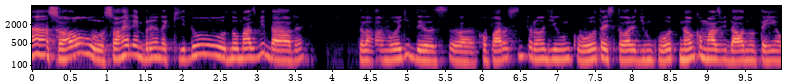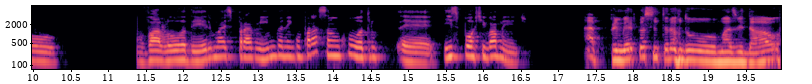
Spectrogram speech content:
Ah, só, só relembrando aqui do no Masvidal, né? Pelo amor de Deus. Compara o cinturão de um com o outro, a história de um com o outro. Não que o Masvidal não tenha o, o valor dele, mas para mim não dá nem comparação com o outro é, esportivamente. Ah, primeiro porque o cinturão do Masvidal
